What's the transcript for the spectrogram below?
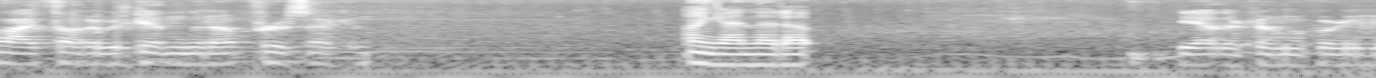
Oh, I thought it was getting lit up for a second. I'm getting lit up. Yeah, they're coming for you.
